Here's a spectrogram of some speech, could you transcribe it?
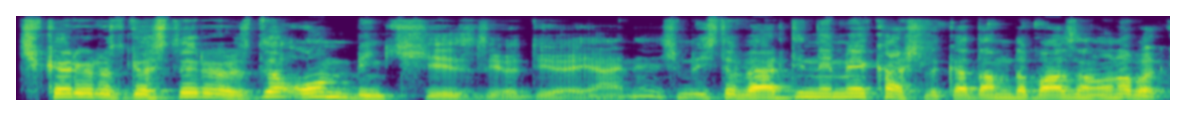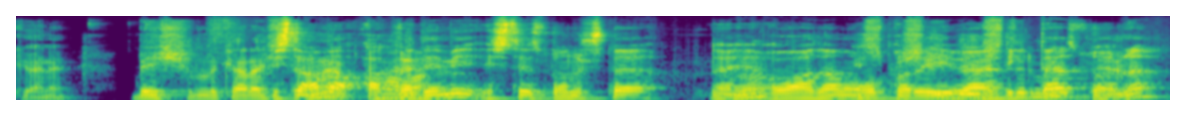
Çıkarıyoruz gösteriyoruz diyor 10 bin kişi izliyor diyor yani. Şimdi işte verdiğin emeğe karşılık adam da bazen ona bakıyor. Yani 5 yıllık araştırma İşte ama akademi işte sonuçta yani Hı. o adama o Hiçbir şey parayı verdikten sonra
